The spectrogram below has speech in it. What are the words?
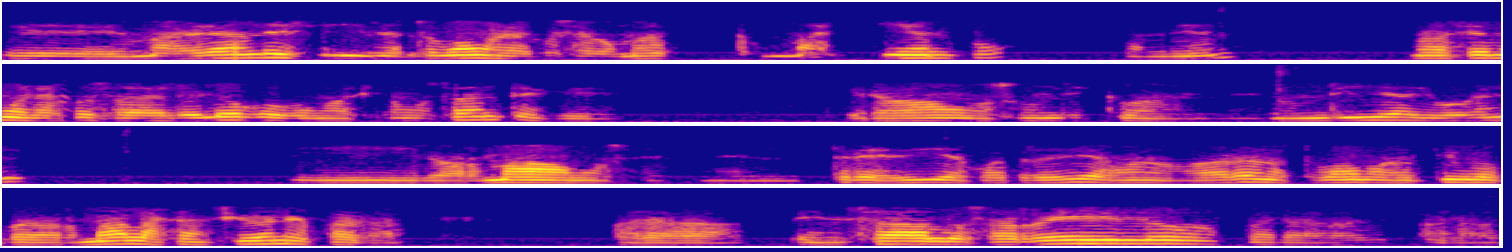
eh, más grandes y nos tomamos las cosas con más, con más tiempo también. No hacemos las cosas a lo loco como hacíamos antes, que, grabábamos un disco en un día igual y lo armábamos en, tres días, cuatro días. Bueno, ahora nos tomamos el tiempo para armar las canciones, para, para pensar los arreglos, para, para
